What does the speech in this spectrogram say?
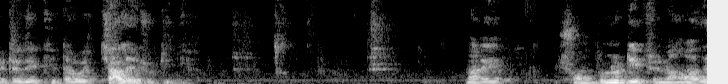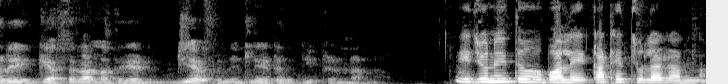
এটা দিয়ে খেতে হবে চালের রুটি দিয়ে। মানে সম্পূর্ণ ডিফারেন্ট আমাদের এই গ্যাসের রান্না থেকে ডেফিনেটলি এটা ডিফারেন্ট রান্না। এই জন্যই তো বলে কাঠের চুলার রান্না।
